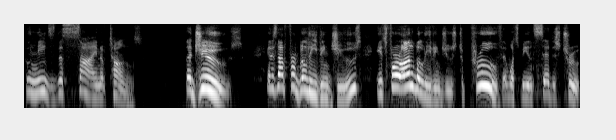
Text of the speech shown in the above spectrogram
Who needs the sign of tongues? The Jews. And it's not for believing Jews, it's for unbelieving Jews to prove that what's being said is true.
